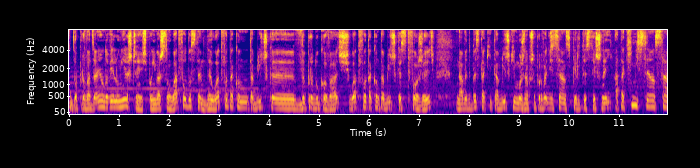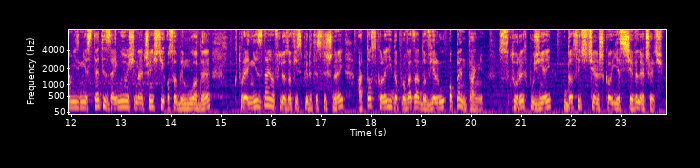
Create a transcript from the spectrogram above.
doprowadzają do wielu nieszczęść, ponieważ są łatwo dostępne, łatwo taką tabliczkę wyprodukować, łatwo taką tabliczkę stworzyć. Nawet bez takiej tabliczki można przeprowadzić seans spirytystyczny, a takimi seansami niestety zajmują się najczęściej osoby młode, które nie znają filozofii spirytystycznej, a to z kolei doprowadza do wielu opętań, z których później dosyć ciężko jest się wyleczyć.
